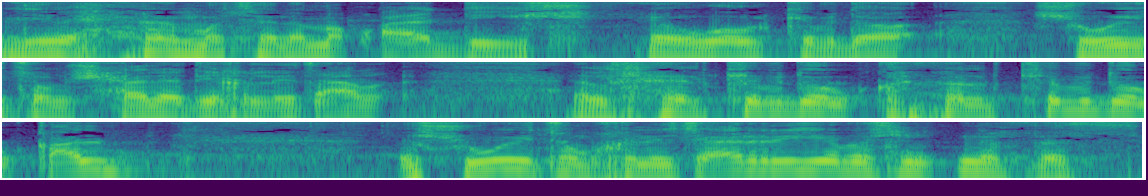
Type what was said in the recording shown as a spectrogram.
اللي مثلا ما عنديش هو والكبده شويتهم شحال هذه خليت. الكبد الكبد والقلب شويتهم خليت عريه باش نتنفس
